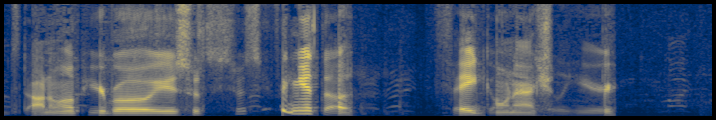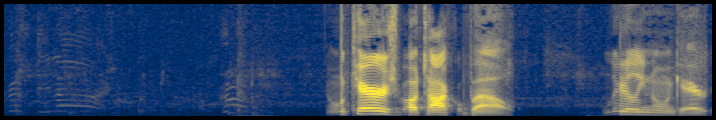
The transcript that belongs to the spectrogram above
Let's dot him up here, boys. Let's, let's see if we can get the fade going actually here. No one cares about Taco Bell. Literally, no one cares.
